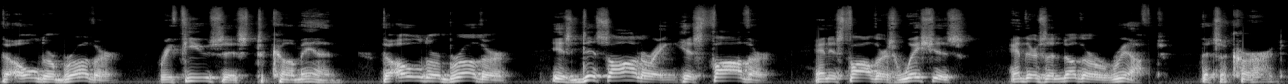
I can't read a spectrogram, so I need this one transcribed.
the older brother refuses to come in. The older brother is dishonoring his father and his father's wishes, and there's another rift that's occurred.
